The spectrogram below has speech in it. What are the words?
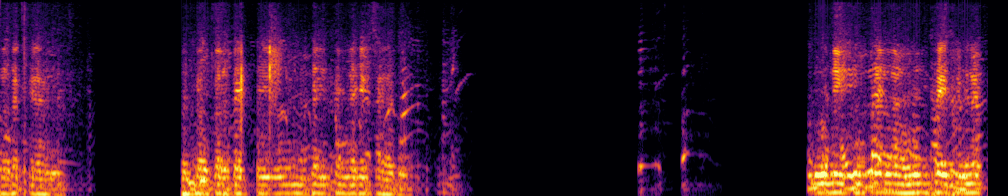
करतात ते मंचर संघाचा खेळाडू बचाव करतात ते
